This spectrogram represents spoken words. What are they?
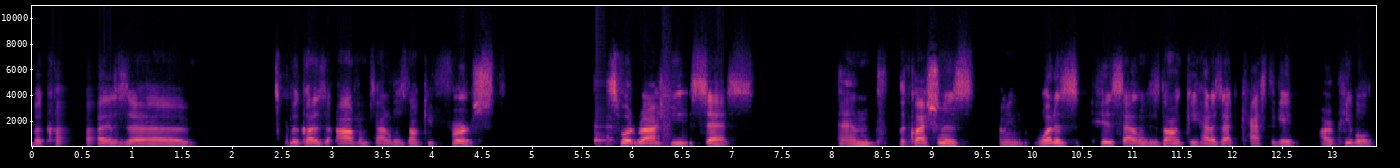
because uh, because Avram saddled his donkey first. That's what Rashi says. And the question is, I mean, what is his saddling his donkey? How does that castigate our people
